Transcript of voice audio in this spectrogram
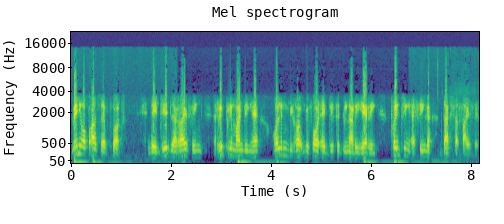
Many of us have thought they did the right thing, reprimanding her, holding before a disciplinary hearing, pointing a finger, that suffices.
